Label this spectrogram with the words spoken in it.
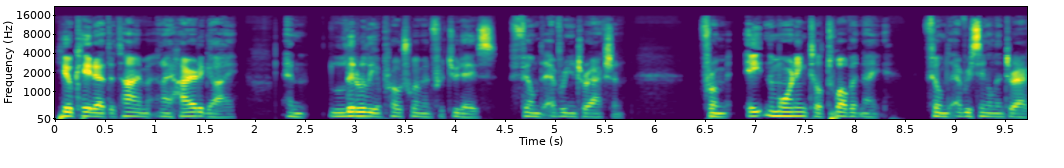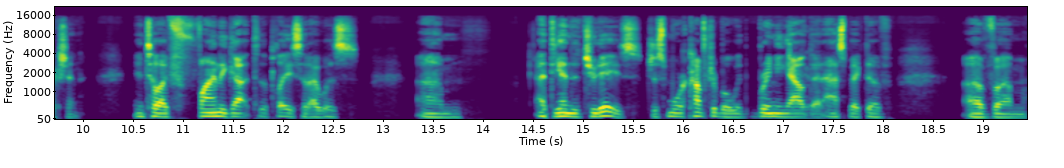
he okayed it at the time, and I hired a guy and literally approached women for two days, filmed every interaction from eight in the morning till twelve at night, filmed every single interaction until I finally got to the place that I was um, at the end of two days, just more comfortable with bringing out Yeah. that aspect of of um,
